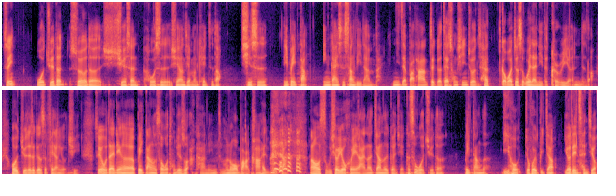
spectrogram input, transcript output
所以。我觉得所有的学生或是学长姐们可以知道，其实你被当应该是上帝的安排，你再把它这个再重新做，它搞不好就是未来你的 career，你知道？我觉得这个是非常有趣。所以我在联合被当的时候，我同学说：“阿卡，你怎么那么把卡还是被当？” 然后暑休又回来了，这样的感觉。可是我觉得被当的以后就会比较有点成就。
